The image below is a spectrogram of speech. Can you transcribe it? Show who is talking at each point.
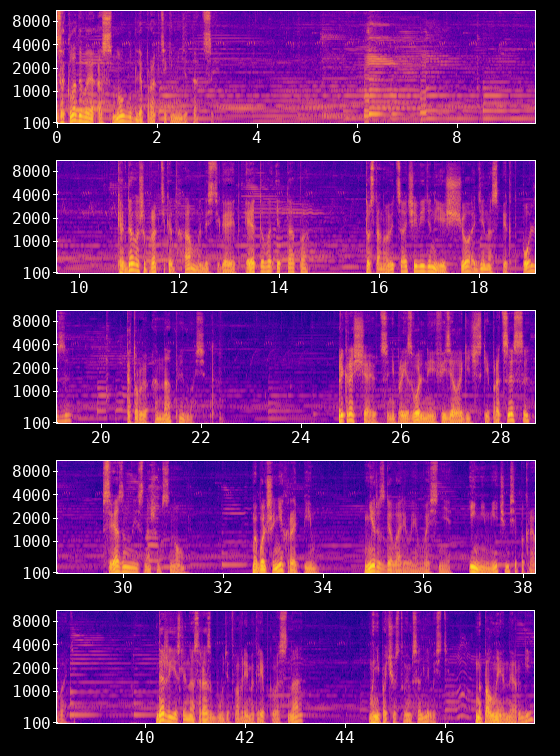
Speaker 1: закладывая основу для практики медитации. Когда ваша практика Дхаммы достигает этого этапа, то становится очевиден еще один аспект пользы, которую она приносит. Прекращаются непроизвольные физиологические процессы, связанные с нашим сном. Мы больше не храпим, не разговариваем во сне и не мечемся по кровати. Даже если нас разбудят во время крепкого сна, мы не почувствуем сонливости. Мы полны энергии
